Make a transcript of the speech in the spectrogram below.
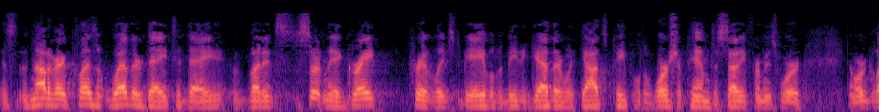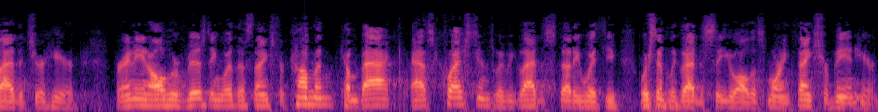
It's not a very pleasant weather day today, but it's certainly a great privilege to be able to be together with God's people to worship Him, to study from His Word, and we're glad that you're here. For any and all who are visiting with us, thanks for coming. Come back, ask questions. We'd be glad to study with you. We're simply glad to see you all this morning. Thanks for being here.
